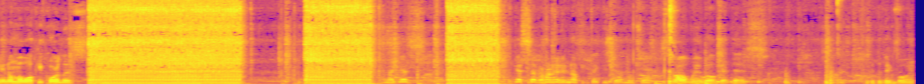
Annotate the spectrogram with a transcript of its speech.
It ain't no Milwaukee cordless. And I guess, guess 700 enough to take these bolts off. So we will get this. Look at the big boy.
